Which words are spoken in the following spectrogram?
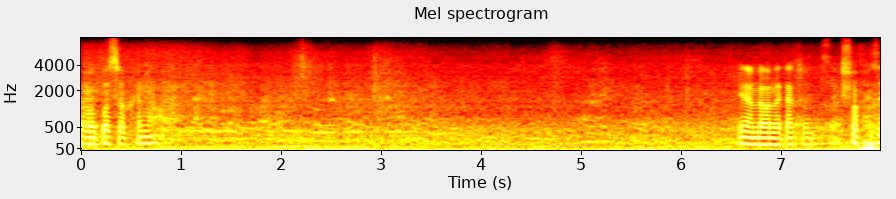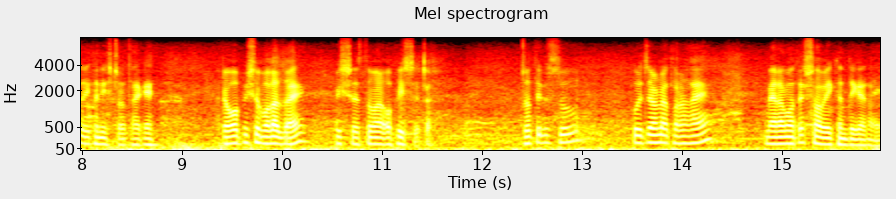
এবং প্রস্রাবখানা। এই রান্নাবান্নার কাজ চলতেছে। সব কিছু এখানে স্টোর থাকে। এটা অফিসে বলা যায় বিশ্বস্তমার অফিস এটা যত কিছু পরিচালনা করা হয় মেরামতের সব এখান থেকে হয়।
